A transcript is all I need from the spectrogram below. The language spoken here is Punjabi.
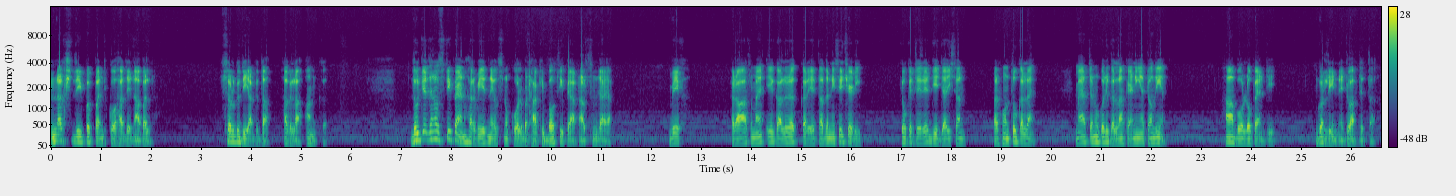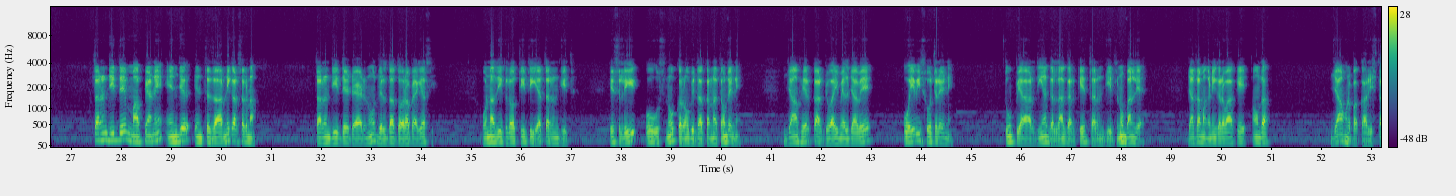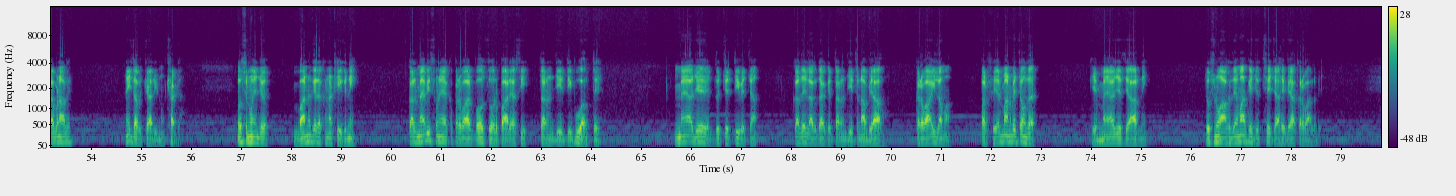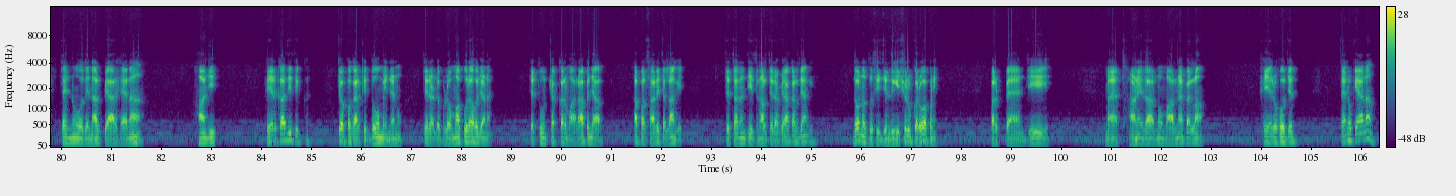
ਨਕਸ਼ਦੀਪ ਪੰਜਕੋਹਾ ਦੇ ਨਾਵਲ। ਸੁਲਗ ਦੀ ਅੱਗ ਦਾ ਅਗਲਾ ਅੰਕ। ਦੂਜੇ ਦਿਨ ਉਸ ਦੀ ਭੈਣ ਹਰਵੀਰ ਨੇ ਉਸ ਨੂੰ ਕੋਲ ਬਿਠਾ ਕੇ ਬਹੁਤ ਹੀ ਪਿਆਰ ਨਾਲ ਸਮਝਾਇਆ। ਵੇਖ, ਰਾਤ ਮੈਂ ਇਹ ਗੱਲ ਘਰੇ ਤਦ ਨਹੀਂ ਸੀ ਛੇੜੀ, ਕਿਉਂਕਿ ਤੇਰੇ ਜੀਜਾ ਹੀ ਸਨ, ਪਰ ਹੁਣ ਤੂੰ ਕੱਲਾ ਹੈ। ਮੈਂ ਤੈਨੂੰ ਕੁਝ ਗੱਲਾਂ ਕਹਿਣੀਆਂ ਚਾਹੁੰਦੀਆਂ ਹਾਂ, ਬੋਲੋ ਭੈਣ ਜੀ, ਗੁਰਲੀਨ ਨੇ ਜਵਾਬ ਦਿੱਤਾ। ਤਰਨਜੀਤ ਦੇ ਮਾਪਿਆਂ ਨੇ ਇੰਜ ਇੰਤਜ਼ਾਰ ਨਹੀਂ ਕਰ ਸਕਣਾ। ਤਰਨਜੀਤ ਦੇ ਡੈਡ ਨੂੰ ਦਿਲ ਦਾ ਦੌਰਾ ਪੈ ਗਿਆ ਸੀ। ਉਹਨਾਂ ਦੀ ਇਕਲੌਤੀ ਧੀ ਹੈ ਤਰਨਜੀਤ। ਇਸ ਲਈ ਉਹ ਉਸ ਨੂੰ ਘਰੋਂ ਵਿਦਾ ਕਰਨਾ ਚਾਹੁੰਦੇ ਨੇ। ਜਾਂ ਫਿਰ ਘਰ ਜਵਾਈ ਮਿਲ ਜਾਵੇ, ਉਹ ਇਹ ਵੀ ਸੋਚ ਰਹੇ ਨੇ। ਤੂੰ ਪਿਆਰ ਦੀਆਂ ਗੱਲਾਂ ਕਰਕੇ ਤਰਨਜੀਤ ਨੂੰ ਬੰਨ ਲਿਆ। ਜਾਂ ਤਾਂ ਮੰਗਣੀ ਕਰਵਾ ਕੇ ਆਉਂਦਾ। ਜਾਂ ਹੁਣ ਪੱਕਾ ਰਿਸ਼ਤਾ ਬਣਾ ਲੈ। ਨਹੀਂ ਤਾਂ ਵਿਚਾਰੀ ਨੂੰ ਛੱਡ। ਉਸ ਨੂੰ ਇੰਜ ਬੰਨ ਕੇ ਰੱਖਣਾ ਠੀਕ ਨਹੀਂ। ਕੱਲ ਮੈਂ ਵੀ ਸੁਣਿਆ ਇੱਕ ਪਰਿਵਾਰ ਬਹੁਤ ਜ਼ੋਰ ਪਾ ਰਿਹਾ ਸੀ ਤਰਨਜੀਤ ਦੀ ਭੂਆ ਉੱਤੇ। ਮੈਂ ਅਜੇ ਦੁਚਿੱਤੀ ਵਿੱਚ ਹਾਂ। ਕਦੇ ਲੱਗਦਾ ਕਿ ਤਰਨਜੀਤ ਨਾਲ ਵਿਆਹ ਕਰਵਾ ਹੀ ਲਵਾਂ, ਪਰ ਫੇਰ ਮਨ ਵਿੱਚ ਆਉਂਦਾ ਹੈ ਕਿ ਮੈਂ ਅਜੇ ਤਿਆਰ ਨਹੀਂ। ਤੇ ਉਸ ਨੂੰ ਆਖ ਦੇਵਾਂ ਕਿ ਜਿੱਥੇ ਚਾਹੇ ਵਿਆਹ ਕਰਵਾ ਲਵੇ। ਤੈਨੂੰ ਉਹਦੇ ਨਾਲ ਪਿਆਰ ਹੈ ਨਾ? ਹਾਂਜੀ। ਫੇਰ ਕਾਦੀ ਦਿੱਕਤ? ਚੁੱਪ ਕਰਕੇ 2 ਮਹੀਨੇ ਨੂੰ ਤੇਰਾ ਡਿਪਲੋਮਾ ਪੂਰਾ ਹੋ ਜਾਣਾ ਤੇ ਤੂੰ ਚੱਕਰ ਮਾਰਾ ਪੰਜਾਬ। ਆਪਾਂ ਸਾਰੇ ਚੱਲਾਂਗੇ ਤੇ ਤਰਨਜੀਤ ਨਾਲ ਤੇਰਾ ਵਿਆਹ ਕਰ ਦਿਆਂਗੇ। ਦੋਨੋਂ ਤੁਸੀਂ ਜ਼ਿੰਦਗੀ ਸ਼ੁਰੂ ਕਰੋ ਆਪਣੀ। ਪਰ ਭੈਣ ਜੀ, ਮੈਂ ਥਾਣੇਦਾਰ ਨੂੰ ਮਾਰਨਾ ਪਹਿਲਾਂ। ਫੇਰ ਉਹ ਜੇ ਤੈਨੂੰ ਕਿਹਾ ਨਾ,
